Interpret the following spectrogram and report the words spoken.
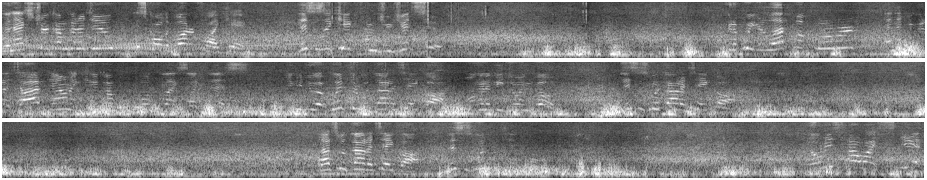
The next trick I'm going to do is called a butterfly kick. This is a kick from Jiu-Jitsu. You're going to put your left foot forward, and then you're going to dive down and kick up with both legs like this. You can do it with or without a takeoff. I'm going to be doing both. This is without a takeoff. That's without a takeoff. This is with a takeoff. Notice how I skip.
